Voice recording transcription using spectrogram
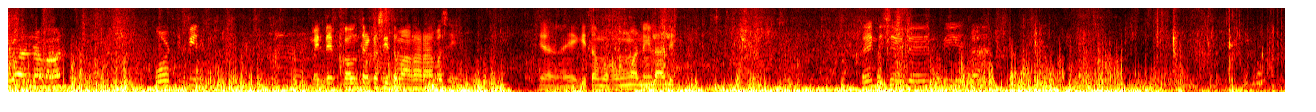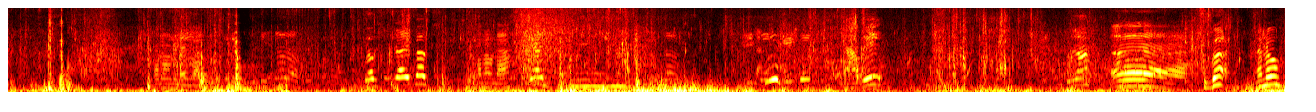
Puluan naman. 40 feet. May depth counter kasi ito mga karabas eh. Yan, nakikita mo kung ano yung lalim. 27 feet. Ano na ba? Bags, bags. Ano na? Sabi. Wala. Ah, Suga. Ano?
